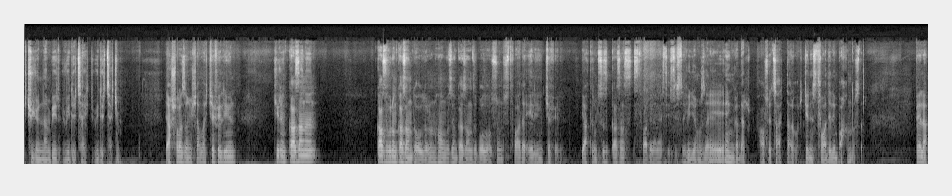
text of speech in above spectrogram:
2 gündən bir video çək, video çəkim. Yaxşı olacaq inşallah. Kef eləyin. Girin, qazanın. Qaz vurun, qazan doldurun. Hamınızın qazancı bol olsun. İstifadə eləyin, kef eləyin. Yatırımsız qazanc istifadə etmək istəyirsinizsə videomuzda e, en qədər falsiyet saytları var. Girin istifadə edin, baxın dostlar. Belə.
